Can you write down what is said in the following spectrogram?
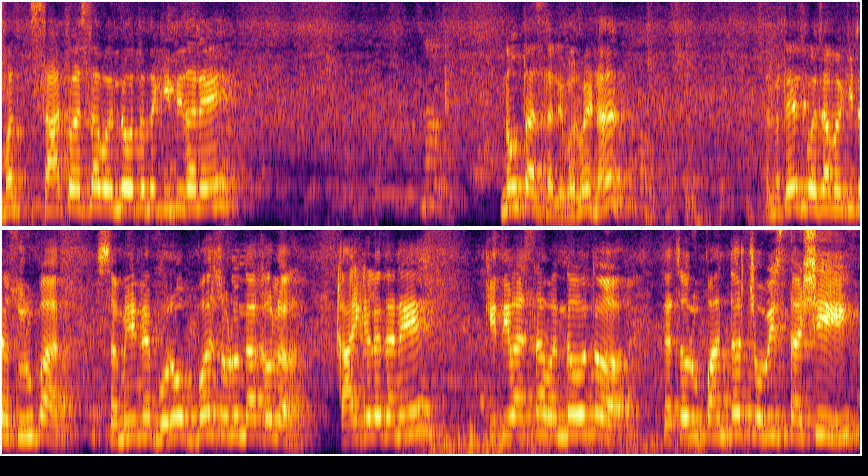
मग सात वाजता बंद होतं तर किती झाले? नऊ नऊ तास झाले बरोबर आहे ना? आणि मग तेच वजाबाकीच्या स्वरूपात समीरने बरोबर सोडून दाखवलं. काय केलं त्याने? किती वाजता बंद होतं? त्याचं रूपांतर चोवीस ताशी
